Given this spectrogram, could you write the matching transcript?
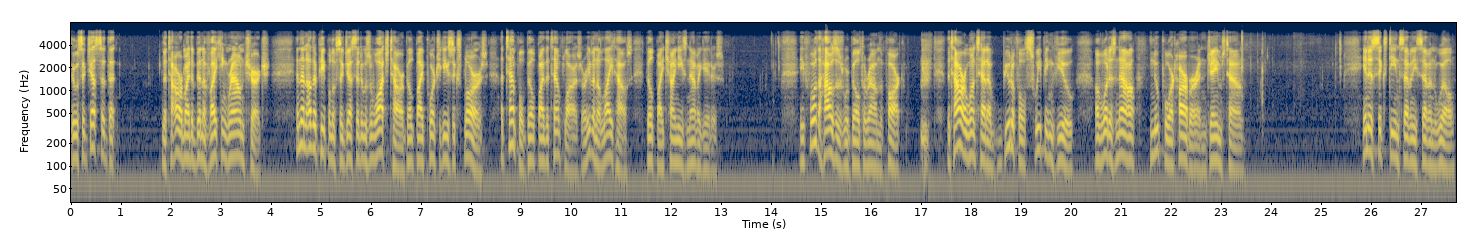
it was suggested that the tower might have been a Viking round church, and then other people have suggested it was a watchtower built by Portuguese explorers, a temple built by the Templars, or even a lighthouse built by Chinese navigators. Before the houses were built around the park, the tower once had a beautiful sweeping view of what is now Newport Harbor and Jamestown. In his 1677 will,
